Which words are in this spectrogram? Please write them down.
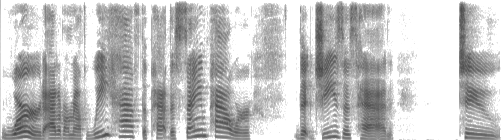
word out of our mouth, we have the pa- the same power that Jesus had to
